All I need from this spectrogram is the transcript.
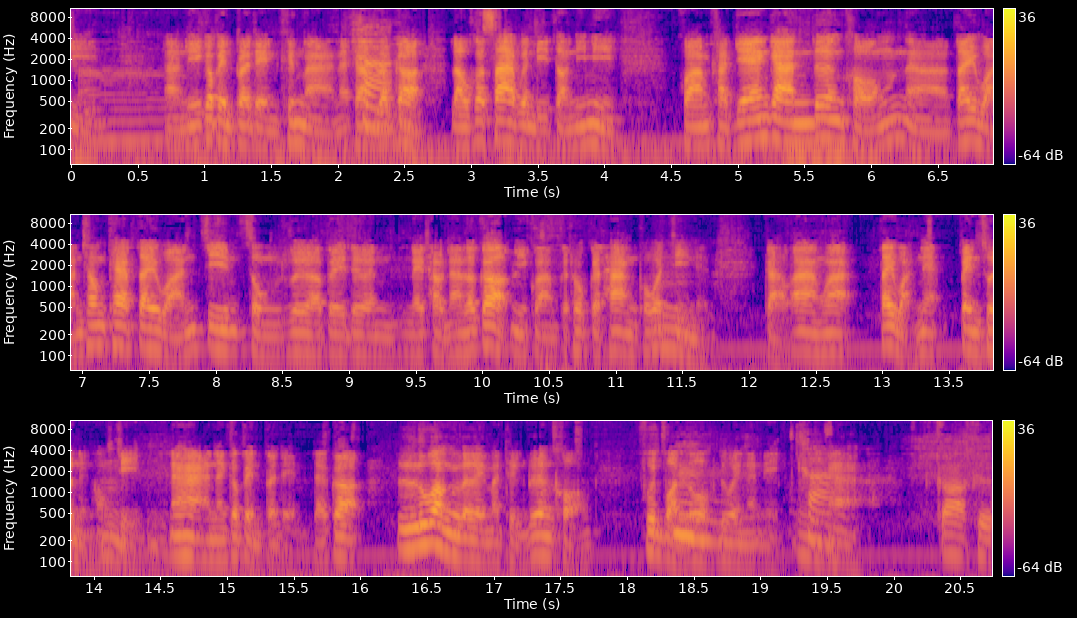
จีนอันนี้ก็เป็นประเด็นขึ้นมานะครับค่ะแล้วก็เราก็ทราบกันดีตอนนี้มีความขัดแย้งกันเรื่องของอาไต้หวันช่องแคบไต้หวันจีนส่งเรือไปเดินในแถวนั้น แล้วก็มีความกระทบกระทั่ง เพราะว่าอืมจีนเนี่ยกล่าวอ้างว่าไต้หวันเนี่ยเป็นส่วนหนึ่งของจีนอืมนะฮะอันนั้นก็เป็นประเด็น แล้วก็ล่วงเลยมาถึงเรื่องของฟุตบอลโลกอืมด้วยนั่นเองค่ะอ่า ก็คือ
